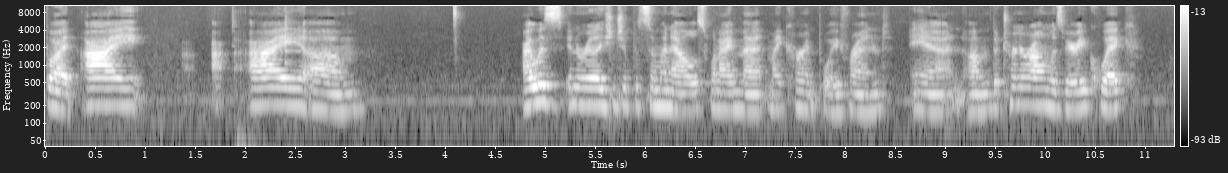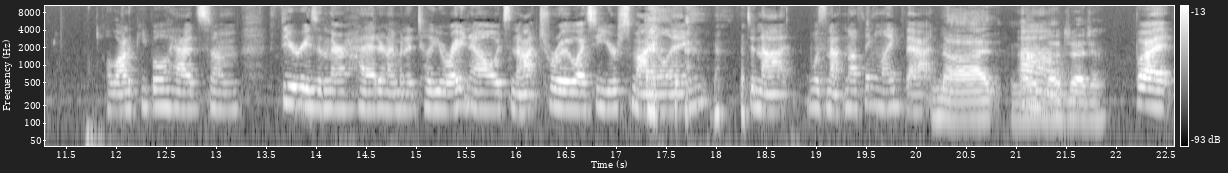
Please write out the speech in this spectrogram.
But I I, I um I was in a relationship with someone else when I met my current boyfriend, and um, the turnaround was very quick. A lot of people had some theories in their head, and I'm going to tell you right now, it's not true. I see you're smiling. Did not was not nothing like that. No, I, no, no Um, judging. But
